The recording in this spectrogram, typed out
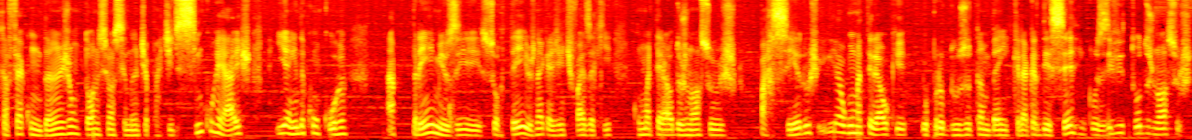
café com dungeon, torne-se um assinante a partir de cinco reais e ainda concorra a prêmios e sorteios, né, que a gente faz aqui com material dos nossos parceiros e algum material que eu produzo também. Queria agradecer, inclusive, todos os nossos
